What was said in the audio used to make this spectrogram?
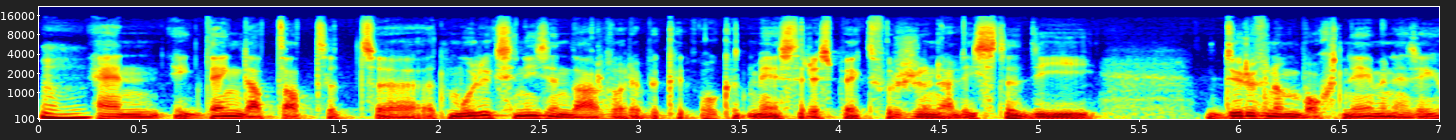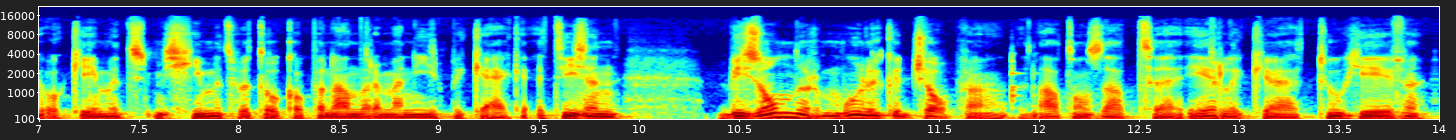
Mm -hmm. En ik denk dat dat het, het moeilijkste is. En daarvoor heb ik ook het meeste respect voor journalisten die durven een bocht nemen en zeggen: Oké, okay, misschien moeten we het ook op een andere manier bekijken. Het is een bijzonder moeilijke job. Hè? Laat ons dat eerlijk toegeven.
